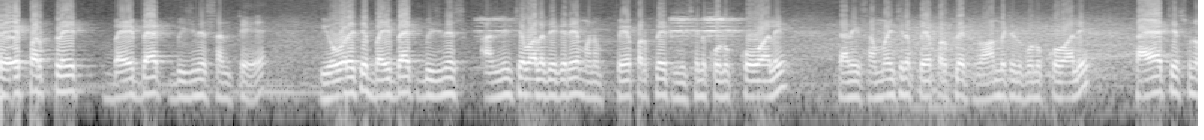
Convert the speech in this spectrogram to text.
పేపర్ ప్లేట్ బైబ్యాక్ బిజినెస్ అంటే ఎవరైతే బైబ్యాక్ బిజినెస్ అందించే వాళ్ళ దగ్గరే మనం పేపర్ ప్లేట్ మిషన్ కొనుక్కోవాలి దానికి సంబంధించిన పేపర్ ప్లేట్ రా మెటీరియల్ కొనుక్కోవాలి తయారు చేసుకున్న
